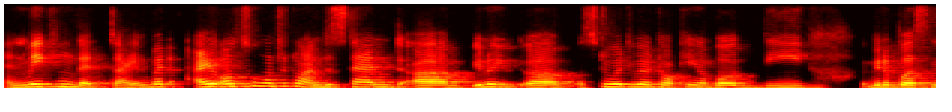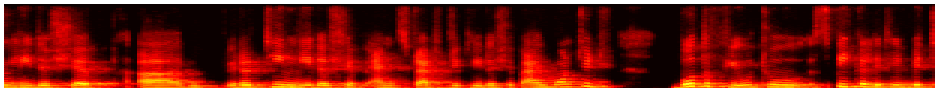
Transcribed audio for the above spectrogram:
and making that time. But I also wanted to understand, um, you know, uh, Stuart, you were talking about the, you know, personal leadership, um, you know, team leadership and strategic leadership. I wanted both of you to speak a little bit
